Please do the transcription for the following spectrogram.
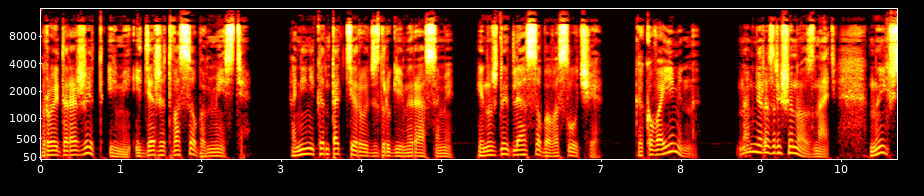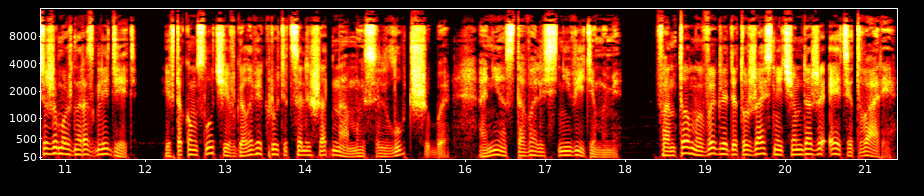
Рой дорожит ими и держит в особом месте. Они не контактируют с другими расами и нужны для особого случая. Какого именно? Нам не разрешено знать, но их все же можно разглядеть. И в таком случае в голове крутится лишь одна мысль. Лучше бы они оставались невидимыми. Фантомы выглядят ужаснее, чем даже эти твари.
